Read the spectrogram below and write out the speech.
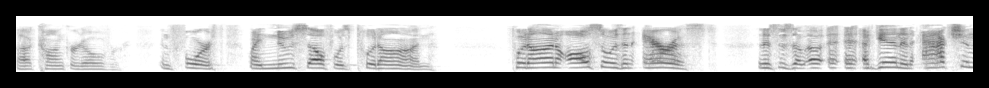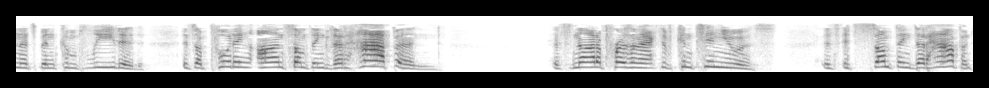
uh, conquered over. And fourth, my new self was put on. Put on also as an aorist. This is, a, a, again, an action that's been completed. It's a putting on something that happened. It's not a present active continuous. It's, it's something that happened.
